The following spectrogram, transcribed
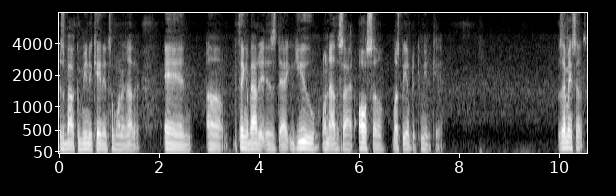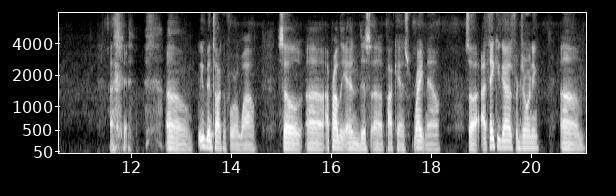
is about communicating to one another. And um, the thing about it is that you, on the other side, also must be able to communicate. Does that make sense? um, we've been talking for a while, so uh, I'll probably end this uh, podcast right now. So I thank you guys for joining. Um,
